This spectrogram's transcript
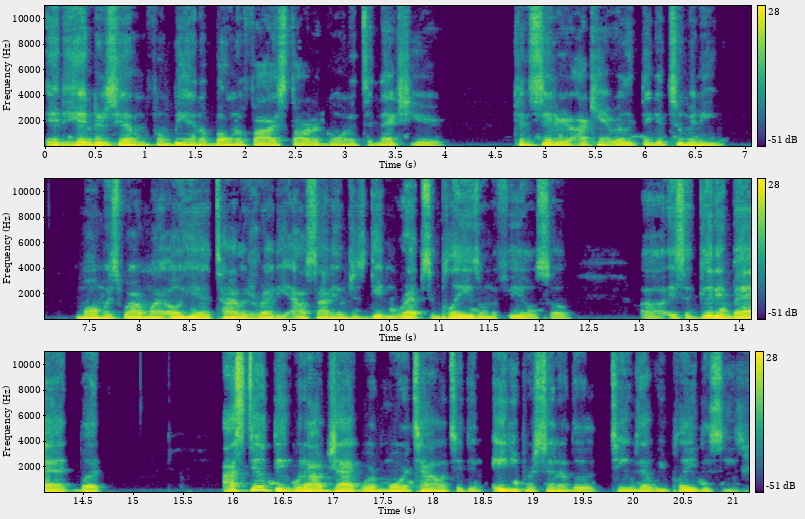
it hinders him from being a bona fide starter going into next year. Considering I can't really think of too many moments where I'm like, oh yeah, Tyler's ready. Outside of him just getting reps and plays on the field, so uh, it's a good and bad. But I still think without Jack, we're more talented than eighty percent of the teams that we played this season.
